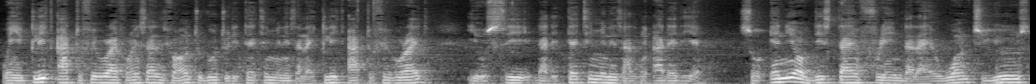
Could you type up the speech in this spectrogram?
When you click add to favorite for instance if i want to go to the 30 minutes and i click add to favorite you'll see that the 30 minutes has been added here. So any of this time frame that i want to use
